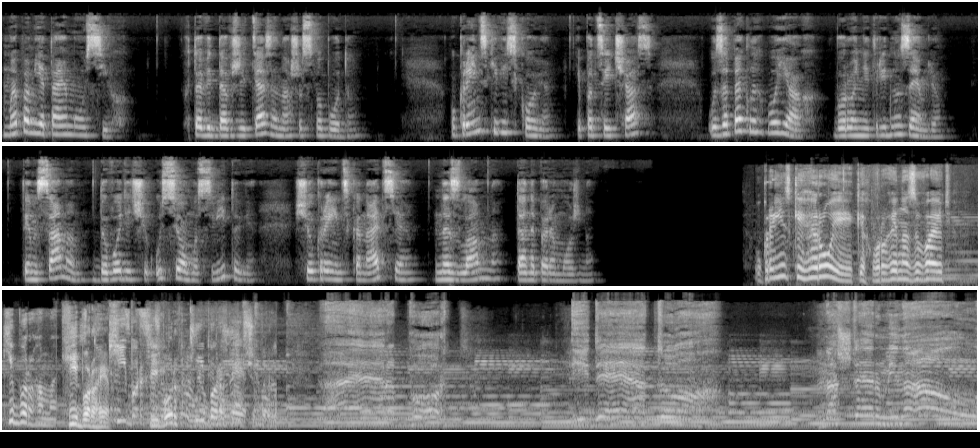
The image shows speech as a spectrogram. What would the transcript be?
Ми пам'ятаємо усіх, хто віддав життя за нашу свободу. Українські військові і по цей час у запеклих боях боронять рідну землю, тим самим доводячи усьому світові, що українська нація незламна та непереможна. Українські герої, яких вороги називають кіборгами, Кіборги. Кіборги. Кіборг. кіборги. Аеропорт іде АТО, наш термінал.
